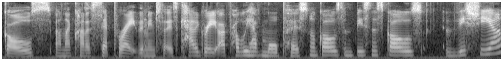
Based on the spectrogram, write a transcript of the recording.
goals, and I kind of separate them into those category. I probably have more personal goals than business goals this year,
